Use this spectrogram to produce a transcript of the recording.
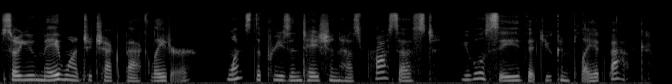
so you may want to check back later. Once the presentation has processed, you will see that you can play it back.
